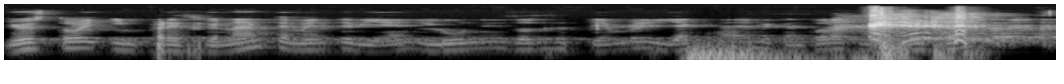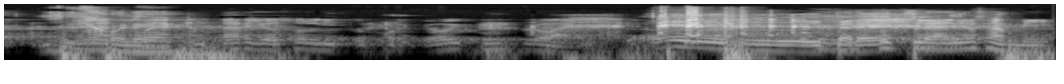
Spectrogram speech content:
Yo estoy impresionantemente bien, lunes 2 de septiembre, y ya que nadie me cantó las mañanitas, Híjole. voy a cantar yo solito, porque hoy cumplo años. Uy, pero Cumpleaños a mí.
